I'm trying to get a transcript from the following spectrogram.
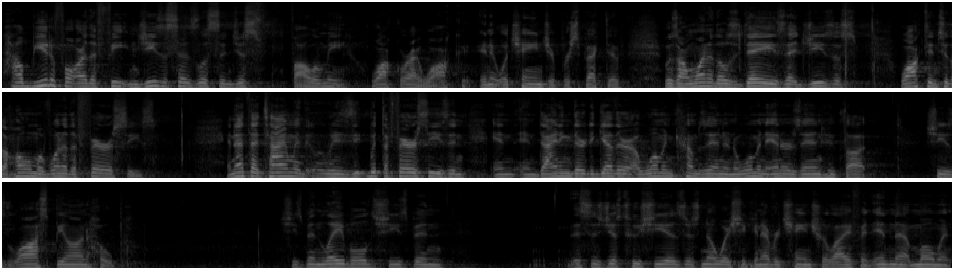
How beautiful are the feet. And Jesus says, Listen, just follow me. Walk where I walk, and it will change your perspective. It was on one of those days that Jesus walked into the home of one of the Pharisees. And at that time, when he's with the Pharisees and, and, and dining there together, a woman comes in, and a woman enters in who thought she is lost beyond hope. She's been labeled. She's been, this is just who she is. There's no way she can ever change her life. And in that moment,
